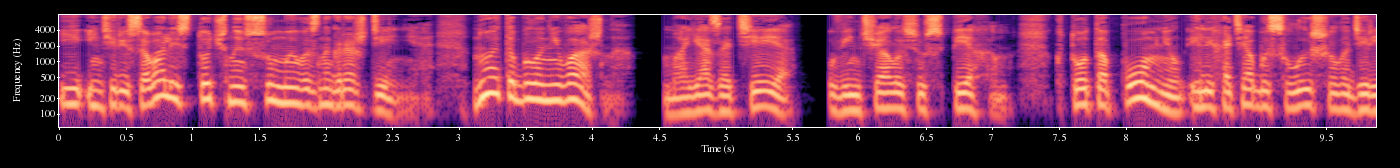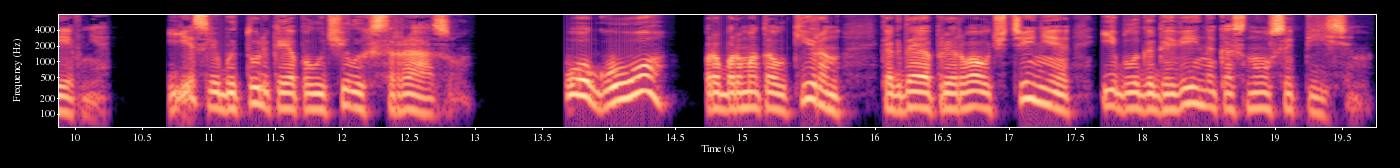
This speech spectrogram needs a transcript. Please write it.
и интересовались точной суммой вознаграждения, но это было неважно. Моя затея увенчалась успехом. Кто-то помнил или хотя бы слышал о деревне. Если бы только я получил их сразу. «Ого!» — пробормотал Киран, когда я прервал чтение и благоговейно коснулся писем.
